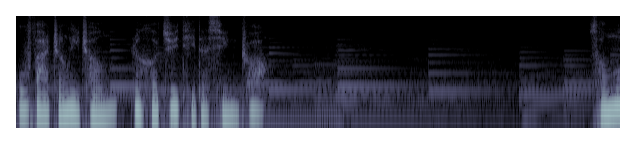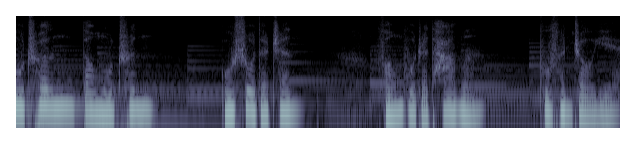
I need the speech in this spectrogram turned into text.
无法整理成任何具体的形状。从暮春到暮春，无数的针缝补着它们，不分昼夜。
